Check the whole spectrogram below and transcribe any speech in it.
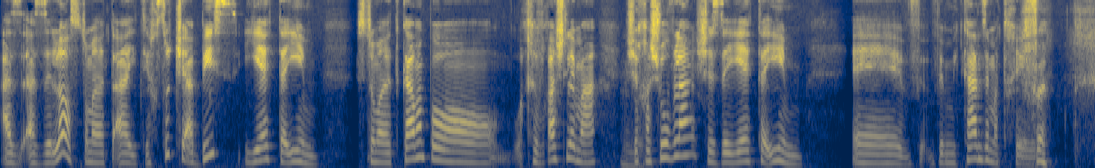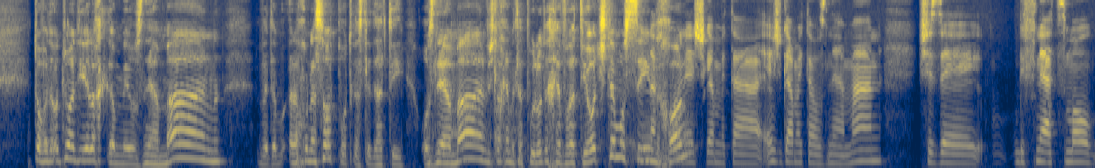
אז, אז זה לא, זאת אומרת, ההתייחסות שהביס יהיה טעים. זאת אומרת, קמה פה חברה שלמה שחשוב לה שזה יהיה טעים. אה, ומכאן זה מתחיל. יפה. טוב, עוד מעט יהיה לך גם אוזני המן, ואנחנו נעשה עוד פודקאסט לדעתי. אוזני המן, ויש לכם את הפעולות החברתיות שאתם עושים, נכון? יש גם את, ה, יש גם את האוזני המן, שזה בפני עצמו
